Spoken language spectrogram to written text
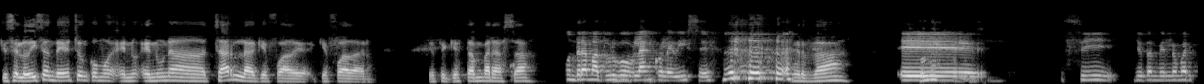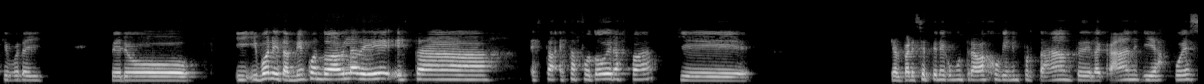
que se lo dicen de hecho como en, en una charla que fue a, que fue a dar, que, que está embarazada. Un dramaturgo blanco le dice. ¿Verdad? eh, sí, yo también lo marqué por ahí. Pero, y, bueno, y también cuando habla de esta, esta, esta fotógrafa que, que al parecer tiene como un trabajo bien importante de la CAN y después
